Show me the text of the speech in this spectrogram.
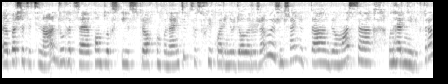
Е, Перше це ціна, друге це комплекс із трьох компонентів: це сухий корінь радіоли рожевої, жіншеню та біомаса унгернії Віктора.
